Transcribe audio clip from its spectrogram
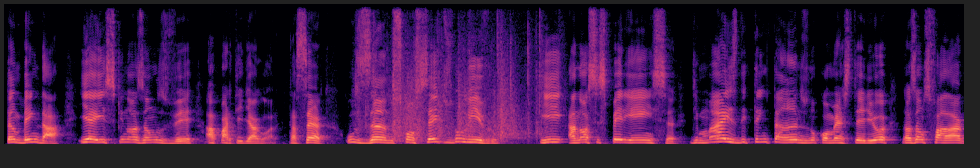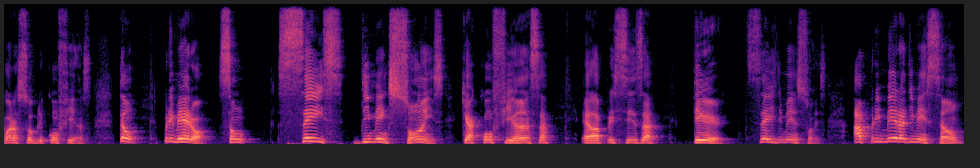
Também dá. E é isso que nós vamos ver a partir de agora, tá certo? Usando os conceitos do livro e a nossa experiência de mais de 30 anos no comércio exterior, nós vamos falar agora sobre confiança. Então, primeiro, ó, são seis dimensões que a confiança ela precisa ter. Seis dimensões. A primeira dimensão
